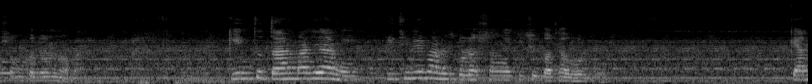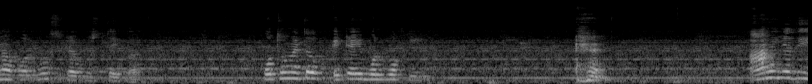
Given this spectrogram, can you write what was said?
অসংখ্য ধন্যবাদ। কিন্তু তার মাঝে আমি পৃথিবীর মানুষগুলোর সঙ্গে কিছু কথা বলব। কেন বলব সেটা বুঝতেই পারব প্রথমে তো এটাই বলব কি, আমি যদি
